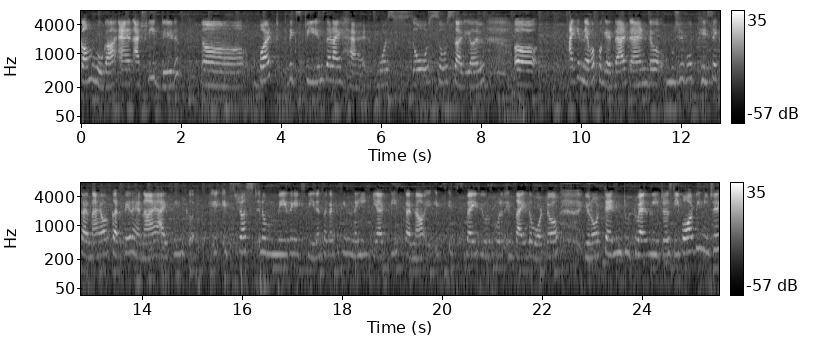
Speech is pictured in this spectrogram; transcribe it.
कम होगा and actually did but the experience that I had was so so surreal I can never forget that and मुझे वो फिर से करना है और करते रहना है. I think it's just an amazing experience अगर किसी ने नहीं किया है प्लीज़ करना. It's it's very beautiful inside the water you know ten to twelve metres deep और भी नीचे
